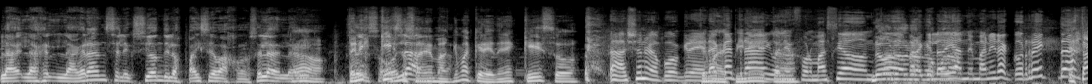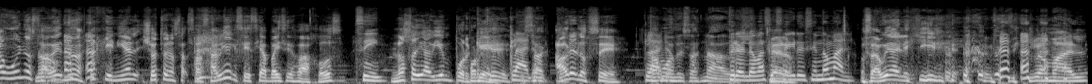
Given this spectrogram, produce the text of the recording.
la, la- la gran selección de los Países Bajos. La- la- No, tenés es quesos Holanda. además. ¿Qué más querés? Tenés queso. Ah, yo no lo puedo creer. Acá traigo la información No, todo no, no, para que no, lo digan de manera correcta. Está bueno saber. No, está genial. Yo esto no sabía que se decía Países Bajos. Sí, No sabía bien por, ¿Por qué. qué? Claro. Exacto. Ahora lo sé. claro. Estamos desasnados. Pero lo vas a seguir diciendo mal. O sea, voy a elegir decirlo mal.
